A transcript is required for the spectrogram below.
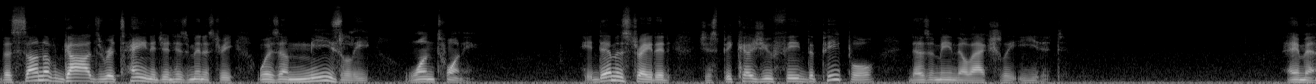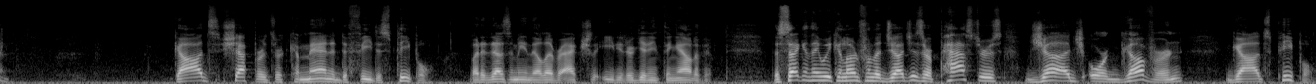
the Son of God's retainage in his ministry, was a measly 120. He demonstrated just because you feed the people doesn't mean they'll actually eat it. Amen. God's shepherds are commanded to feed his people, but it doesn't mean they'll ever actually eat it or get anything out of it. The second thing we can learn from the judges are pastors judge or govern God's people.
